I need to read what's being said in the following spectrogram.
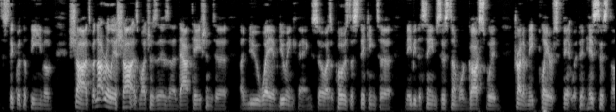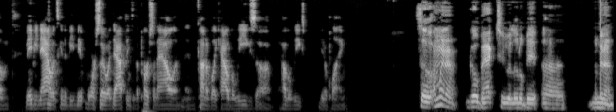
stick with the theme of shots, but not really a shot as much as it is an adaptation to a new way of doing things. So as opposed to sticking to maybe the same system where Gus would try to make players fit within his system, maybe now it's going to be more so adapting to the personnel and, and kind of like how the leagues uh, how the leagues you know playing. So I'm gonna go back to a little bit. Uh, I'm gonna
